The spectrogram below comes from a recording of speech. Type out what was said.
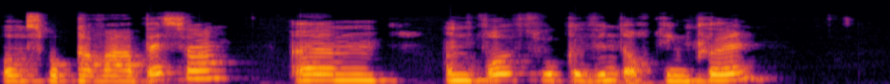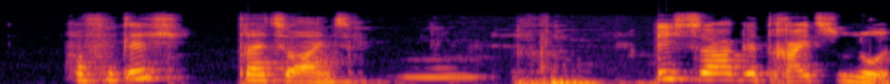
Wolfsburg war besser. Ähm, und Wolfsburg gewinnt auch gegen Köln. Hoffentlich. 3 zu 1. Ich sage 3 zu 0.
